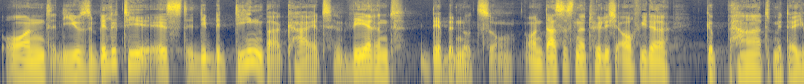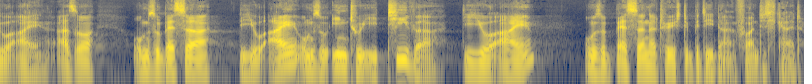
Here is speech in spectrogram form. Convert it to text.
Und die Usability ist die Bedienbarkeit während der Benutzung. Und das ist natürlich auch wieder gepaart mit der UI. Also umso besser die UI, umso intuitiver die UI, umso besser natürlich die Bedienerfreundlichkeit.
